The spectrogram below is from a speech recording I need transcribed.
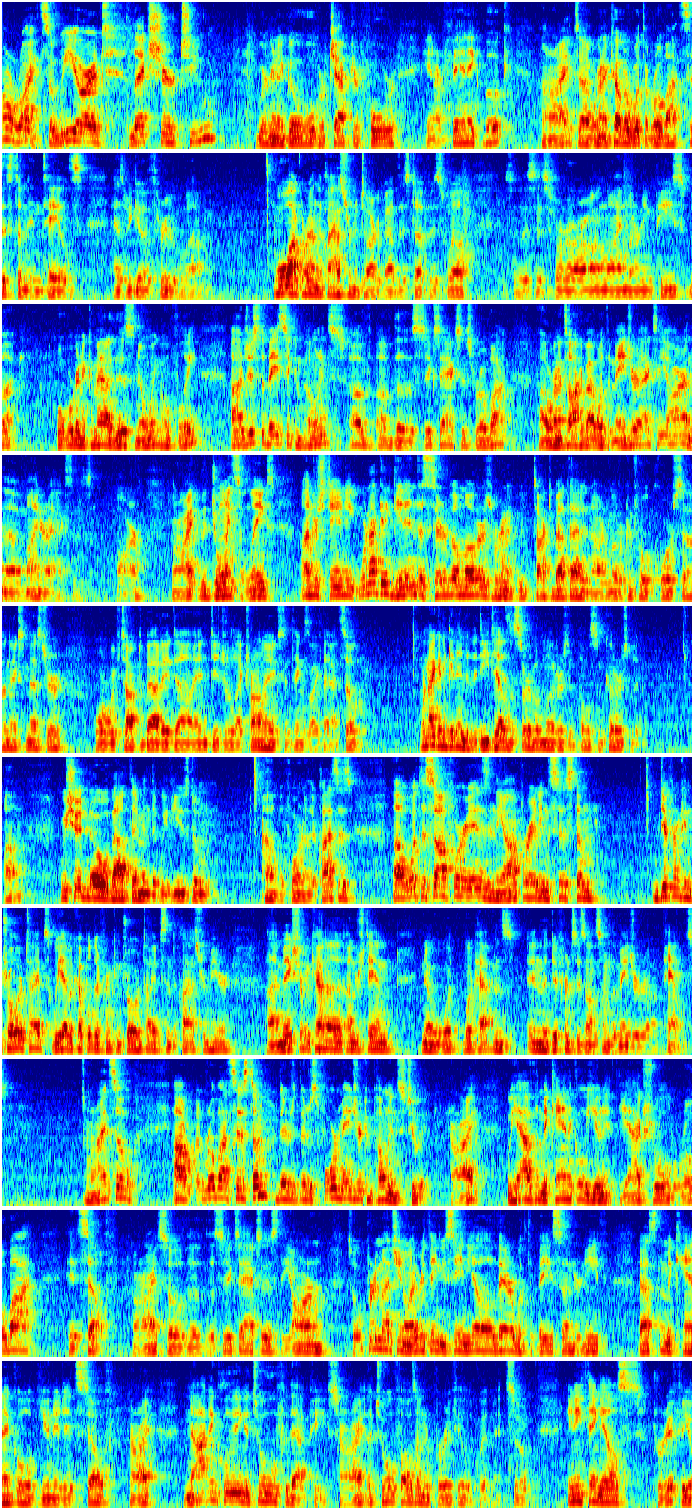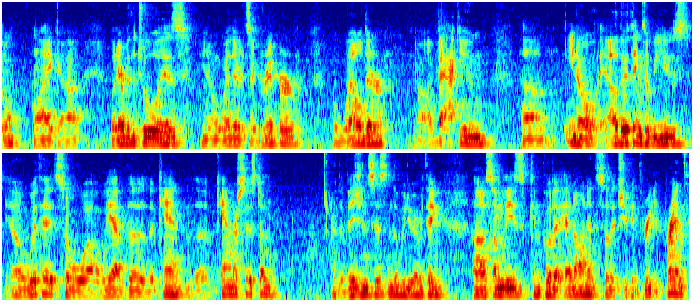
All right, so we are at lecture two. We're going to go over chapter four in our FANUC book. All right, uh, we're going to cover what the robot system entails as we go through. Um, we'll walk around the classroom and talk about this stuff as well. So this is for our online learning piece. But what we're going to come out of this knowing, hopefully, uh, just the basic components of, of the six-axis robot. Uh, we're going to talk about what the major axes are and the minor axes are. All right, the joints, the links, understanding. We're not going to get into servo motors. We're going to. We've talked about that in our motor control course uh, next semester, or we've talked about it uh, in digital electronics and things like that. So we're not going to get into the details of servo motors and pulse encoders, but um, we should know about them and that we've used them uh, before in other classes. Uh, what the software is and the operating system, different controller types. We have a couple different controller types in the classroom here. Uh, make sure we kind of understand, you know, what, what happens in the differences on some of the major uh, panels. All right, so uh, robot system, there's, there's four major components to it. All right, we have the mechanical unit, the actual robot itself. All right, so the, the six axis, the arm, so pretty much, you know, everything you see in yellow there with the base underneath, that's the mechanical unit itself. All right not including a tool for that piece. All right, a tool falls under peripheral equipment. So anything else peripheral, like uh, whatever the tool is, you know, whether it's a gripper, a welder, a vacuum, um, you know, other things that we use uh, with it. So uh, we have the the can the camera system or the vision system that we do everything. Uh, some of these can put a head on it so that you can 3D print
